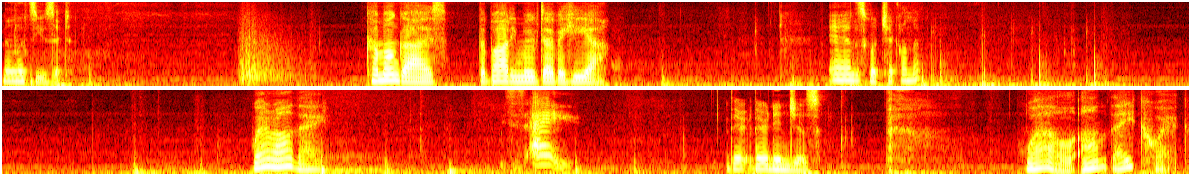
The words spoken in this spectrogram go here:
Then let's use it. Come on, guys. The body moved over here. And let's go check on them. Where are they? Mrs. A. They're they're ninjas. Well, aren't they quick?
